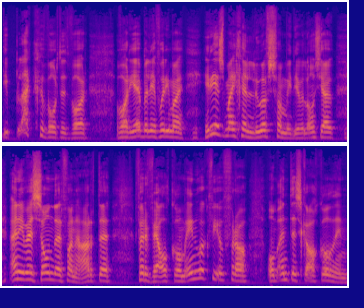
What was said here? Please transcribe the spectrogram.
die plek geword het waar waar jy beleef jy my hierdie is my geloofsfamilie wil ons jou in die besonder van harte verwelkom en ook vir jou vra om in te skakel en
